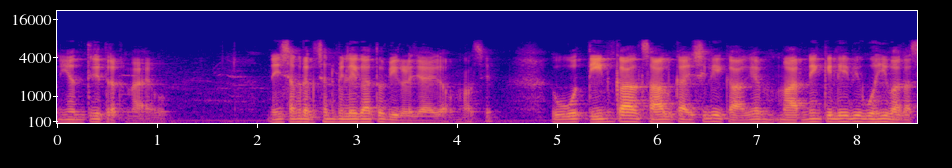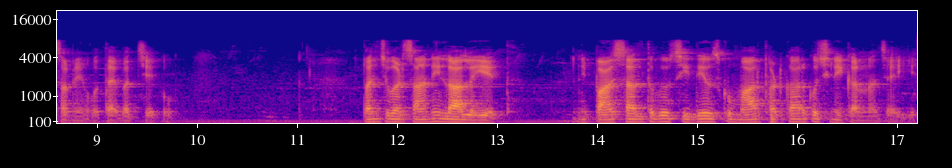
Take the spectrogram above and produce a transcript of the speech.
नियंत्रित रखना है वो। नहीं संरक्षण मिलेगा तो बिगड़ जाएगा वहाँ से। तो वो तीन का साल का इसलिए कहा गया, मारने के लिए भी वही वाला समय होता है बच्चे को। पंचवर्षानी लालयेत। पाँच साल तक तो सीधे उसको मार फटकार कुछ नहीं करना चाहिए।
